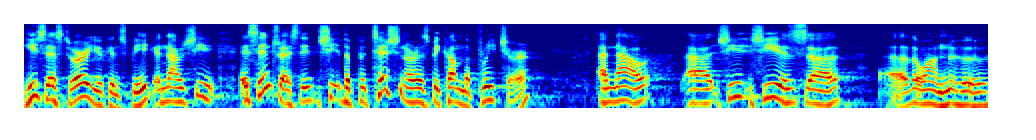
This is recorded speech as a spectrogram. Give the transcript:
he says to her, You can speak. And now she, it's interesting, she, the petitioner has become the preacher. And now uh, she, she is uh, uh, the one who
